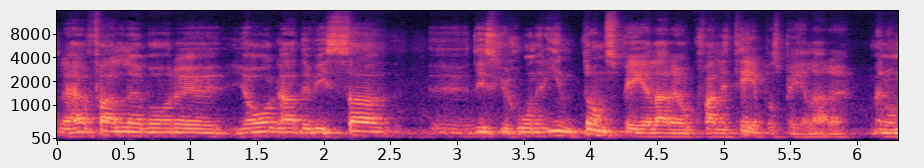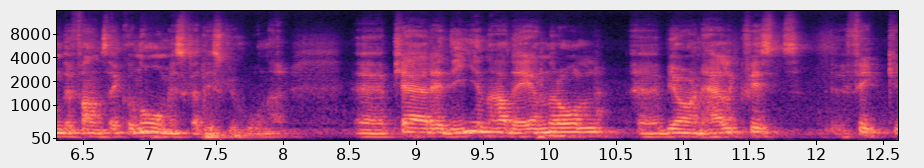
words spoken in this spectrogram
I det här fallet var det, jag hade vissa Eh, diskussioner, inte om spelare och kvalitet på spelare, men om det fanns ekonomiska diskussioner. Eh, Pierre Hedin hade en roll, eh, Björn Hellkvist fick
